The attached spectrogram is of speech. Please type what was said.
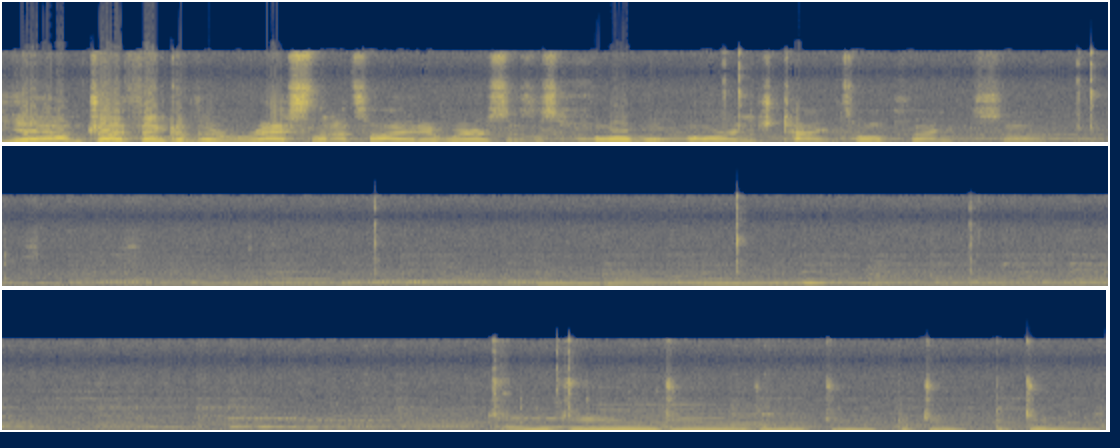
yeah, I'm trying to think of the wrestling attire he wears. It's this horrible orange tank top thing, so... Do do do do do do do.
